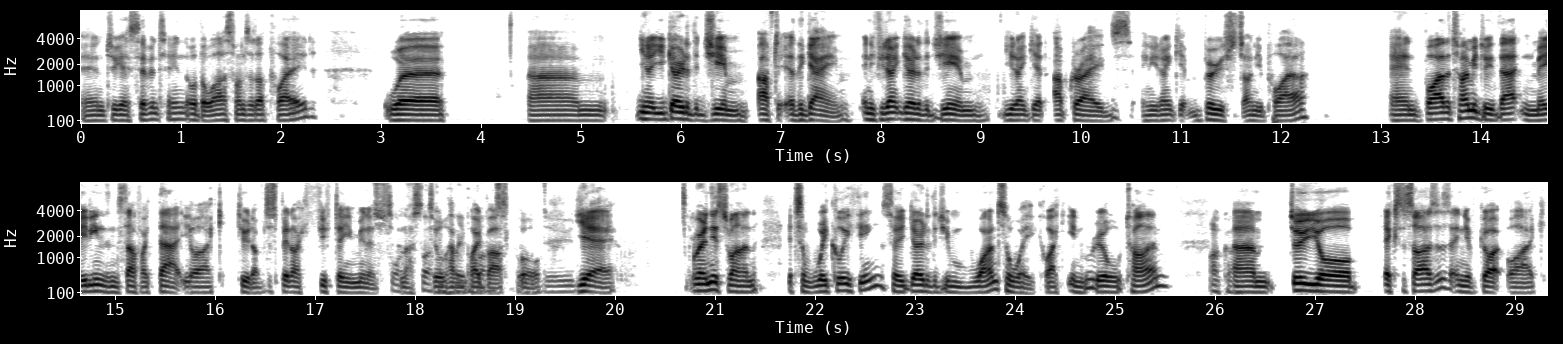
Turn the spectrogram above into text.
and 2K17, or the last ones that I've played, were um, you know, you go to the gym after the game, and if you don't go to the gym, you don't get upgrades and you don't get boosts on your player. And by the time you do that in meetings and stuff like that, you're like, dude, I've just spent like 15 minutes Just and I still haven't play played basketball. dude. Yeah. Where in this one, it's a weekly thing. So you go to the gym once a week, like in real time, Okay. um, do your exercises, and you've got like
